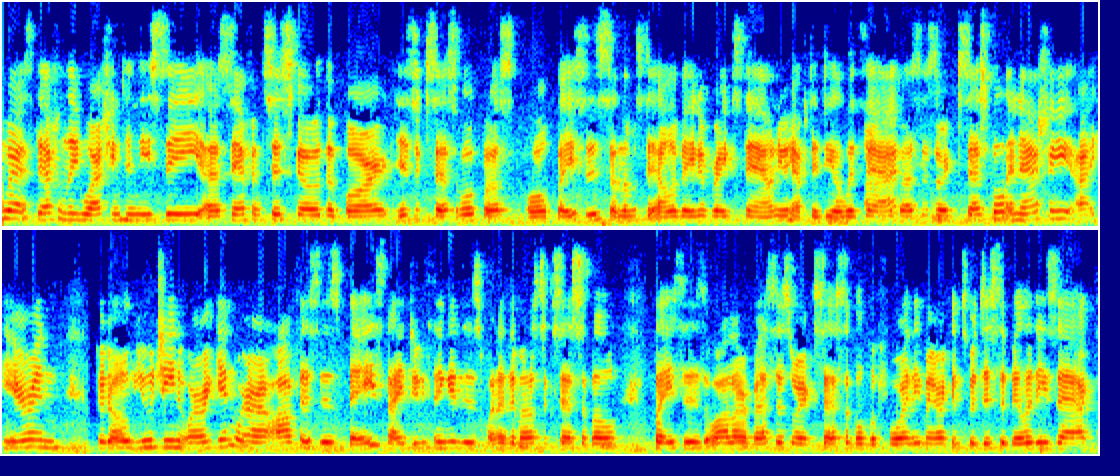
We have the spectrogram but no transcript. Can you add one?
U.S., definitely Washington D.C., uh, San Francisco, the BART is accessible across all places. Sometimes the elevator breaks down. You have to deal with that. Um, the buses are accessible, and actually uh, here in good old Eugene, Oregon, where our office is based, I do think it is one of the most accessible places. All our buses were accessible before the Americans with Disabilities Act.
